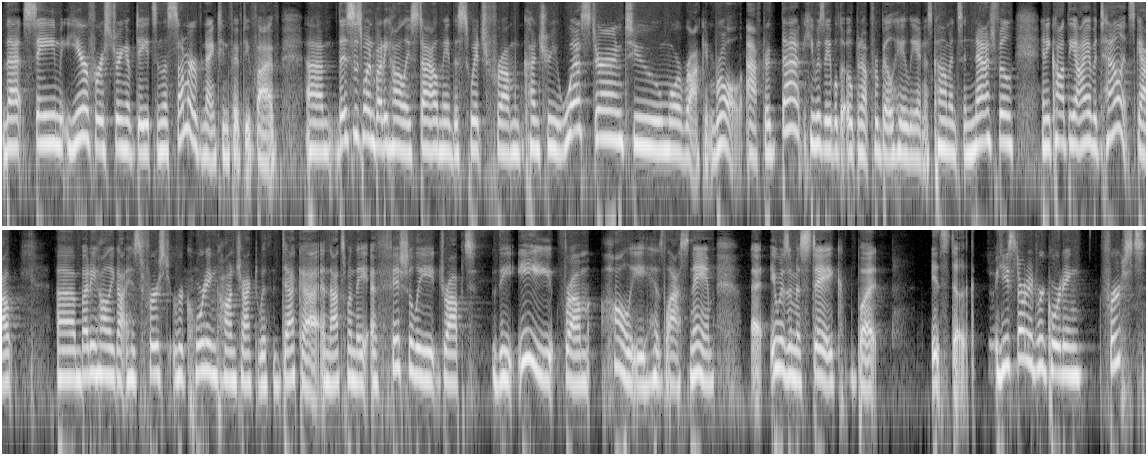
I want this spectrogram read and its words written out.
that same year for a string of dates in the summer of 1955. Um, this is when Buddy Holly's style made the switch from country western to more rock and roll. After that, he was able to open up for Bill Haley and his Comets in Nashville, and he caught the eye of a talent scout. Um, Buddy Holly got his first recording contract with Decca, and that's when they officially dropped the E from Holly, his last name. Uh, it was a mistake, but it stuck. He started recording first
